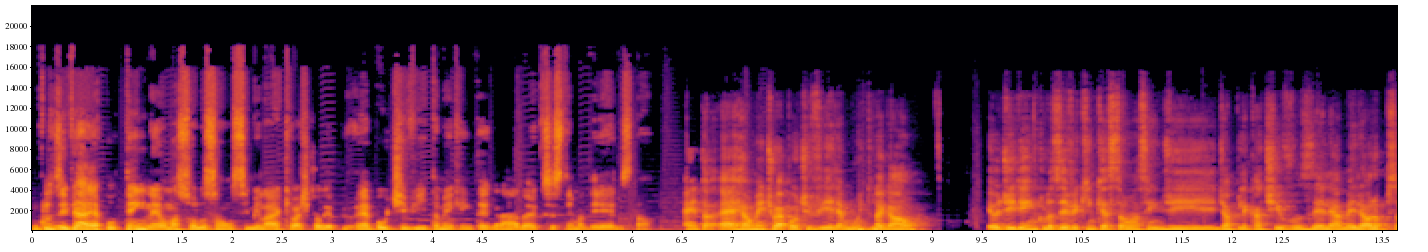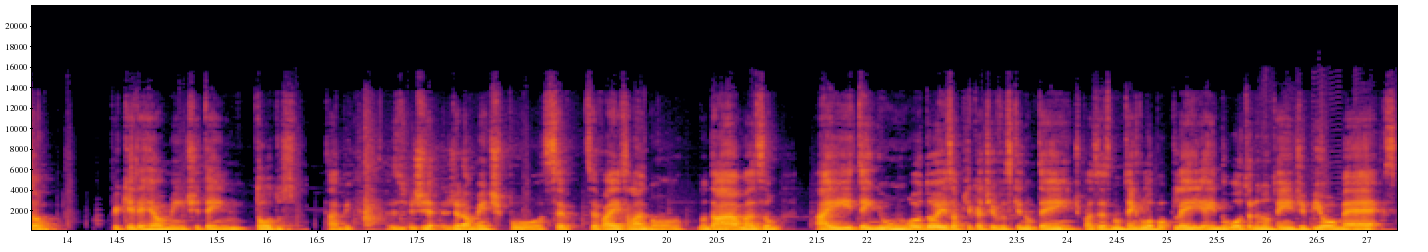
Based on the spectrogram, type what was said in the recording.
Inclusive a Apple tem, né, uma solução similar, que eu acho que é o Apple TV também, que é integrado ao ecossistema deles e tal. É, então, é, realmente o Apple TV ele é muito legal. Eu diria, inclusive, que em questão assim de, de aplicativos, ele é a melhor opção, porque ele realmente tem todos, sabe? G geralmente, tipo, você vai, sei lá, no, no da Amazon, aí tem um ou dois aplicativos que não tem. Tipo, às vezes não tem Globoplay, aí no outro não tem HBO Max.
